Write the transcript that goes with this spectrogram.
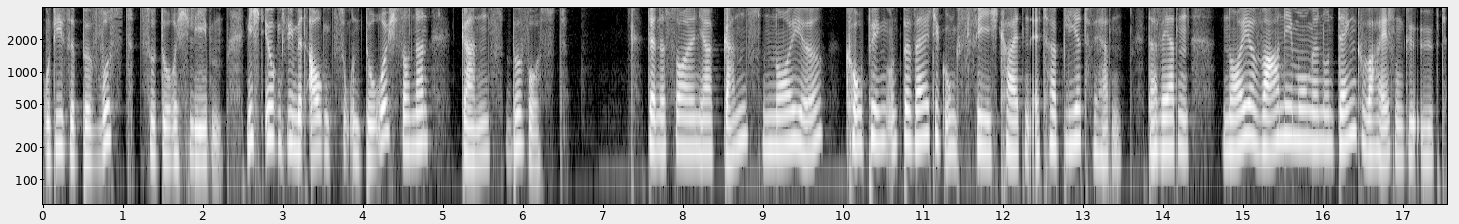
und diese bewusst zu durchleben. Nicht irgendwie mit Augen zu und durch, sondern ganz bewusst. Denn es sollen ja ganz neue Coping- und Bewältigungsfähigkeiten etabliert werden. Da werden neue Wahrnehmungen und Denkweisen geübt,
